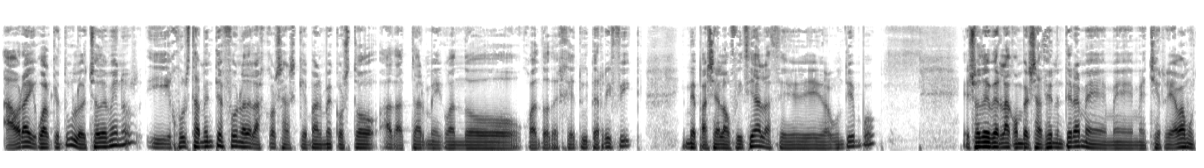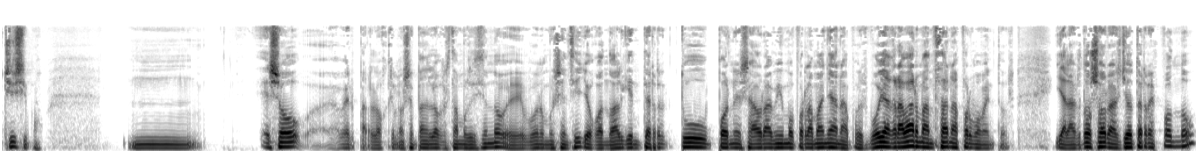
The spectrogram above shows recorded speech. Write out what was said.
ahora igual que tú, lo echo de menos, y justamente fue una de las cosas que más me costó adaptarme cuando, cuando dejé Twitterific y me pasé a la oficial hace algún tiempo. Eso de ver la conversación entera me, me, me chirriaba muchísimo. Mm, eso, a ver, para los que no sepan de lo que estamos diciendo, eh, bueno, muy sencillo. Cuando alguien te, tú pones ahora mismo por la mañana, pues voy a grabar manzanas por momentos, y a las dos horas yo te respondo,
